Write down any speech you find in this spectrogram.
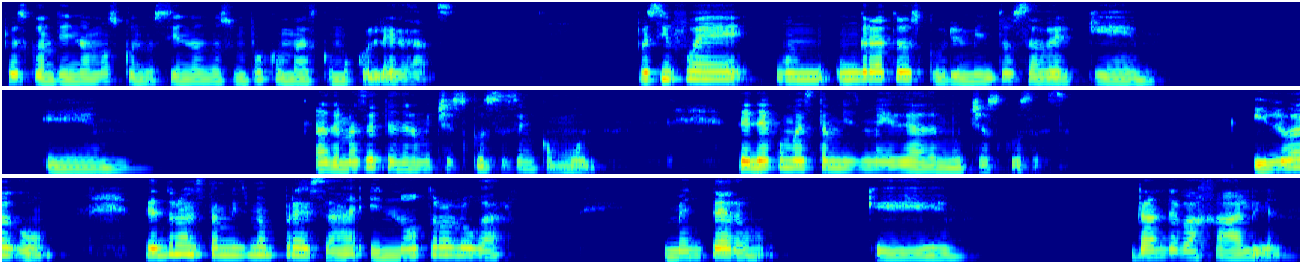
pues continuamos conociéndonos un poco más como colegas, pues sí fue un, grato descubrimiento saber que em, además de tener muchas cosas en común, tenía como esta misma idea de muchas cosas. Y luego, dentro de esta misma empresa, en otro lugar, me entero que dan de baja a alguien.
